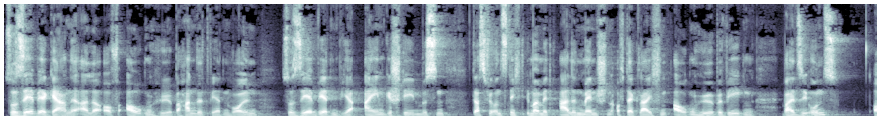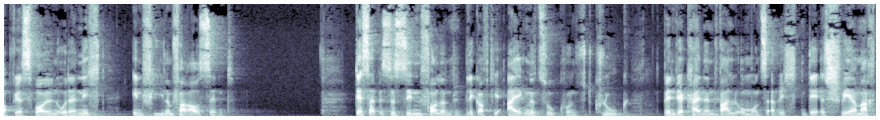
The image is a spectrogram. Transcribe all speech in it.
So sehr wir gerne alle auf Augenhöhe behandelt werden wollen, so sehr werden wir eingestehen müssen, dass wir uns nicht immer mit allen Menschen auf der gleichen Augenhöhe bewegen, weil sie uns, ob wir es wollen oder nicht, in vielem voraus sind. Deshalb ist es sinnvoll und mit Blick auf die eigene Zukunft klug, wenn wir keinen Wall um uns errichten, der es schwer macht,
